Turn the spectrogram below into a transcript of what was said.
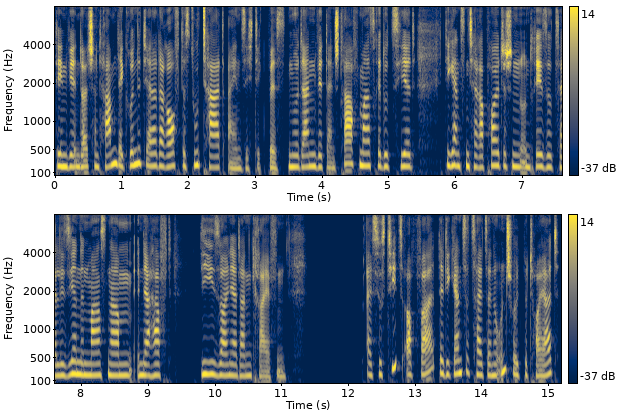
den wir in Deutschland haben, der gründet ja darauf, dass du tateinsichtig bist. Nur dann wird dein Strafmaß reduziert. Die ganzen therapeutischen und resozialisierenden Maßnahmen in der Haft, die sollen ja dann greifen. Als Justizopfer, der die ganze Zeit seine Unschuld beteuert,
